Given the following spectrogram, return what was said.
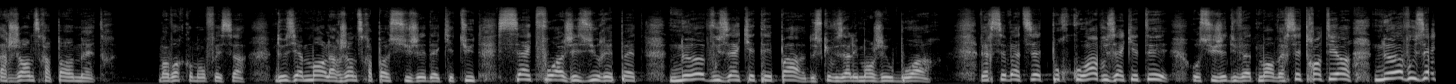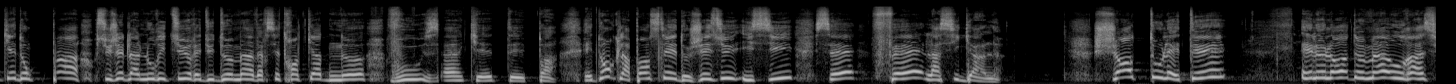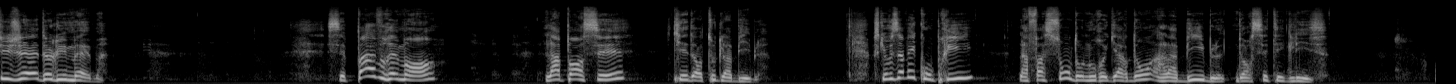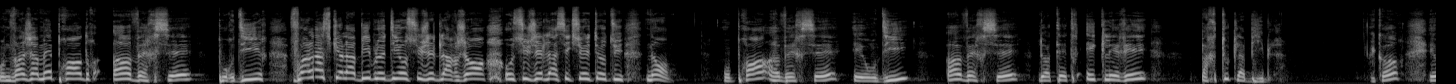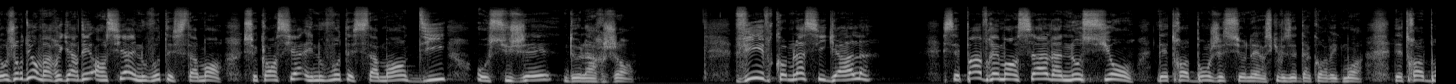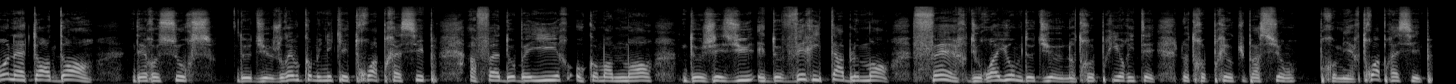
L'argent ne sera pas un maître. On va voir comment on fait ça. Deuxièmement, l'argent ne sera pas un sujet d'inquiétude. Cinq fois, Jésus répète, ne vous inquiétez pas de ce que vous allez manger ou boire. Verset 27, pourquoi vous inquiétez au sujet du vêtement? Verset 31, ne vous inquiétez donc pas au sujet de la nourriture et du demain. Verset 34, ne vous inquiétez pas. Et donc la pensée de Jésus ici, c'est fais la cigale. Chante tout l'été et le lendemain aura un sujet de lui-même n'est pas vraiment la pensée qui est dans toute la Bible. Parce que vous avez compris la façon dont nous regardons à la Bible dans cette Église. On ne va jamais prendre un verset pour dire voilà ce que la Bible dit au sujet de l'argent, au sujet de la sexualité. Non, on prend un verset et on dit un verset doit être éclairé par toute la Bible. D'accord? Et aujourd'hui, on va regarder Ancien et Nouveau Testament, ce qu'Ancien et Nouveau Testament dit au sujet de l'argent. Vivre comme la cigale, c'est pas vraiment ça la notion d'être un bon gestionnaire. Est-ce que vous êtes d'accord avec moi? D'être un bon intendant des ressources de Dieu. Je voudrais vous communiquer trois principes afin d'obéir au commandement de Jésus et de véritablement faire du royaume de Dieu notre priorité, notre préoccupation première. Trois principes.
